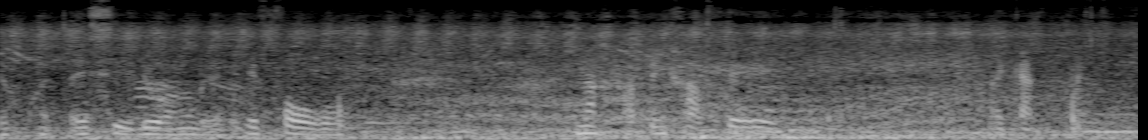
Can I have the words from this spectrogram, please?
ๆหัวใจสีดวงหรือเอโฟนะคะ เป็นคาเฟ่ไปกัน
